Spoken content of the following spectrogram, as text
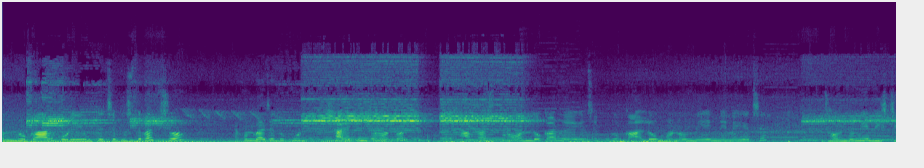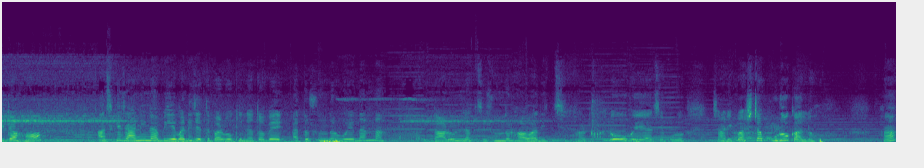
অন্ধকার করে উঠেছে, বুঝতে পারছ? এখন বাজে দুপুর সাড়ে তিনটে মতন। আকাশ পুরো অন্ধকার হয়ে গেছে, পুরো কালো, ঘন মেঘ নেমে গেছে। ঝমঝমিয়ে বৃষ্টিটা হ। আজকে জানি না বিয়ে বাড়ি যেতে পারব কিনা, তবে এত সুন্দর ওয়েদার না দারুণ লাগছে, সুন্দর হাওয়া দিচ্ছে, আর কালো হয়ে আছে পুরো, চারিপাশটা পুরো কালো। হ্যাঁ?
